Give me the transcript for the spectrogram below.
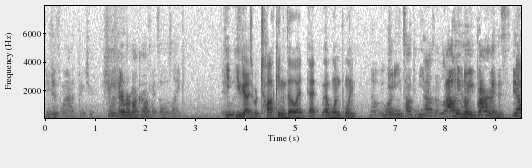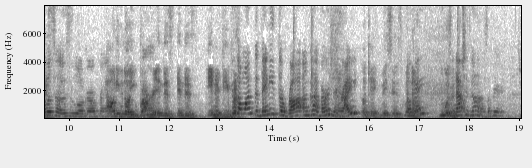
she just went out of the picture. She was never my girlfriend, so it was like, it You, was- you guys were talking though at, at, at one point? No, we weren't even talking That was either. a bro. little I don't even know you brought her in this. In That this was her. This is little girlfriend. I don't even know you brought her in this in this interview. Because I want the, they need the raw, uncut version, right? Okay, makes sense, but Okay. no, we wasn't. Now talking. she's gone, so period.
